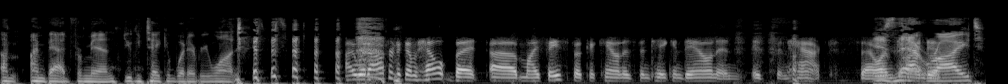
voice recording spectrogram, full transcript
I'm I'm bad for men. You can take it whatever you want. I would offer to come help, but uh, my Facebook account has been taken down and it's been hacked. So Is I'm that right?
